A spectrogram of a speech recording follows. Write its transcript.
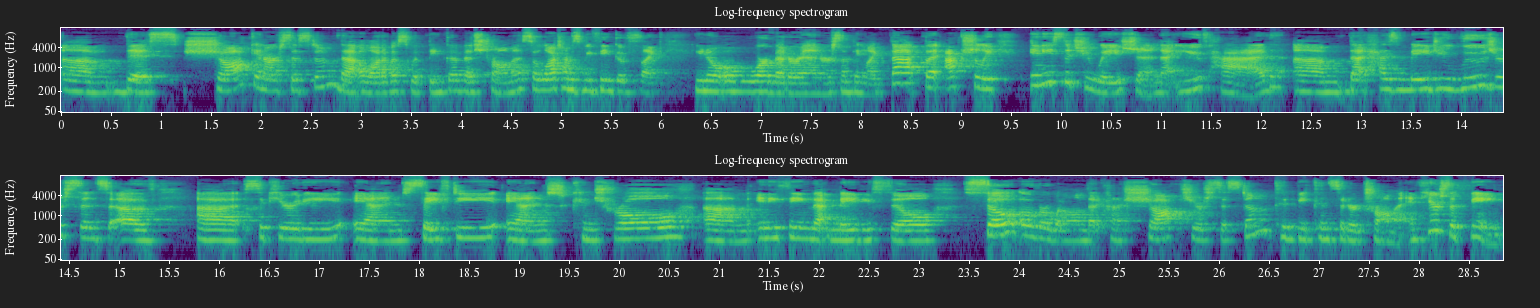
um, this shock in our system that a lot of us would think of as trauma. So a lot of times we think of like, you know, a war veteran or something like that, but actually any situation that you've had um, that has made you lose your sense of uh, security and safety and control, um, anything that made you feel so overwhelmed that it kind of shocked your system could be considered trauma. And here's the thing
